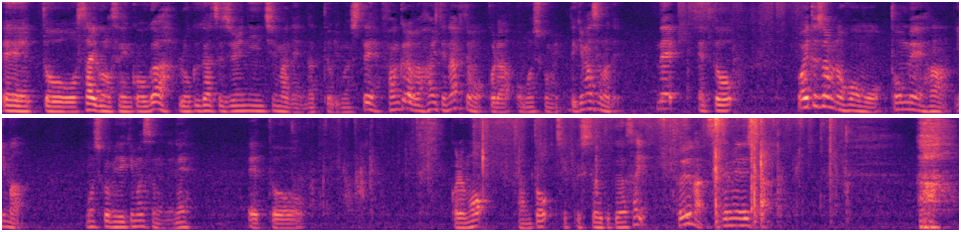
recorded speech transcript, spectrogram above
えー、っと最後の選考が6月12日までになっておりましてファンクラブ入ってなくてもこれはお申し込みできますので。でえっとホワイトジャムの方も透明版今申し込みできますのでね。えっと、これもちゃんとチェックしておいてください。というような説明でした。はあ、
